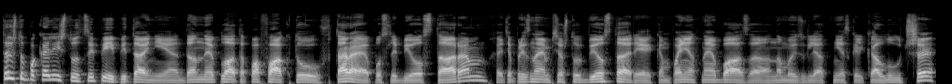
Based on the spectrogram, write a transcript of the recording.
Так что по количеству цепей питания данная плата по факту вторая после Биостара, хотя признаемся, что в Биостаре компонентная база, на мой взгляд, несколько лучше,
